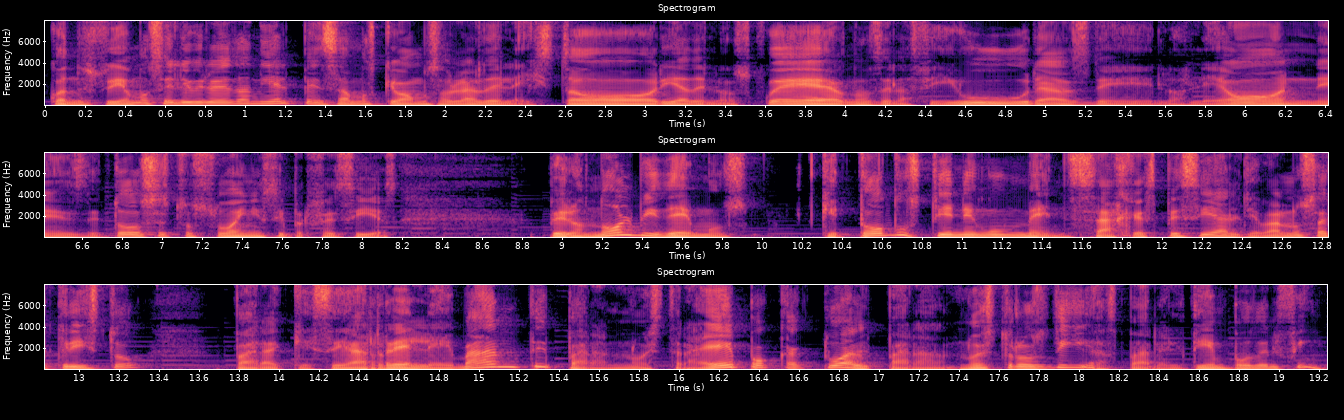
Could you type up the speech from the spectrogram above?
cuando estudiamos el libro de Daniel pensamos que vamos a hablar de la historia, de los cuernos, de las figuras, de los leones, de todos estos sueños y profecías. Pero no olvidemos que todos tienen un mensaje especial, llevarnos a Cristo para que sea relevante para nuestra época actual, para nuestros días, para el tiempo del fin.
